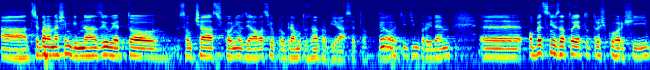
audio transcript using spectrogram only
A třeba na našem gymnáziu je to součást školního vzdělávacího programu, to znamená probírá se to. Jo? Mm-hmm. Tím, tím projdem. E, obecně za to je to trošku horší.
